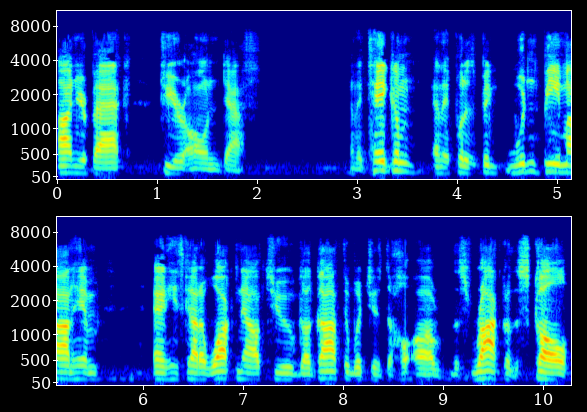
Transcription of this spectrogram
on your back to your own death. And they take him and they put his big wooden beam on him, and he's got to walk now to Golgotha, which is the uh, this rock or the skull,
